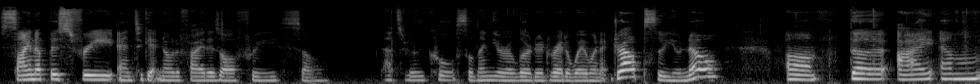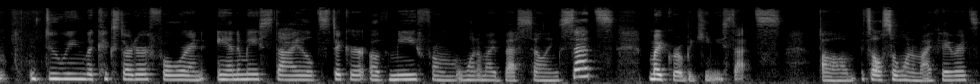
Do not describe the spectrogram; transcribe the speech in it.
sign up is free and to get notified is all free. So that's really cool. So then you're alerted right away when it drops so you know. Um, the I am doing the Kickstarter for an anime styled sticker of me from one of my best selling sets, micro bikini sets. Um, it's also one of my favorites.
